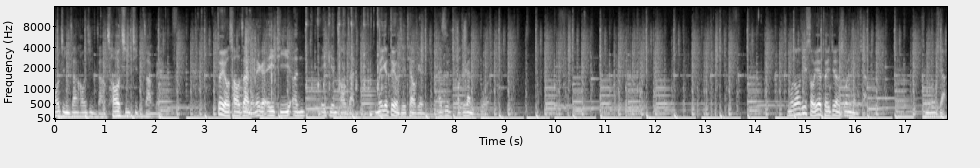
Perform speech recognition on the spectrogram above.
好紧张好紧张，超级紧张的，队友超赞的，那个 ATN ATN 超赞的，我们一个队友直接跳 game，还是跑去看直播。什么东西首页推荐说你很强？什么东西啊？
